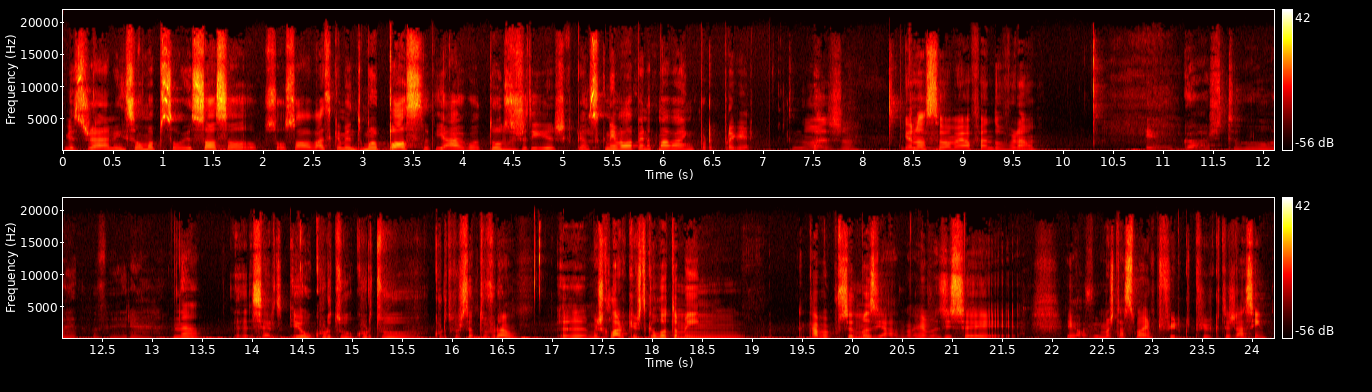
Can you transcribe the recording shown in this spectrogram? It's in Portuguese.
Eu já nem sou uma pessoa, eu só sou, sou só basicamente uma poça de água todos os dias que penso que nem vale a pena tomar banho, porque para quê? Que nojo. Eu não sou a maior fã do verão. Eu gosto é do verão. Não. Uh, certo, eu curto, curto, curto bastante o verão, uh, mas claro que este calor também acaba por ser demasiado, não é? Mas isso é, é óbvio, mas está-se bem, prefiro, prefiro que esteja assim.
